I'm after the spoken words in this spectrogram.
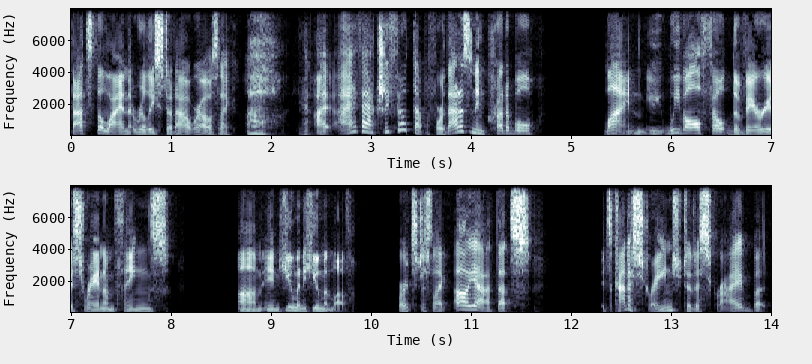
That's the line that really stood out where I was like, oh, yeah, I, I've actually felt that before. That is an incredible line. We've all felt the various random things um, in human to human love, where it's just like, oh, yeah, that's, it's kind of strange to describe, but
